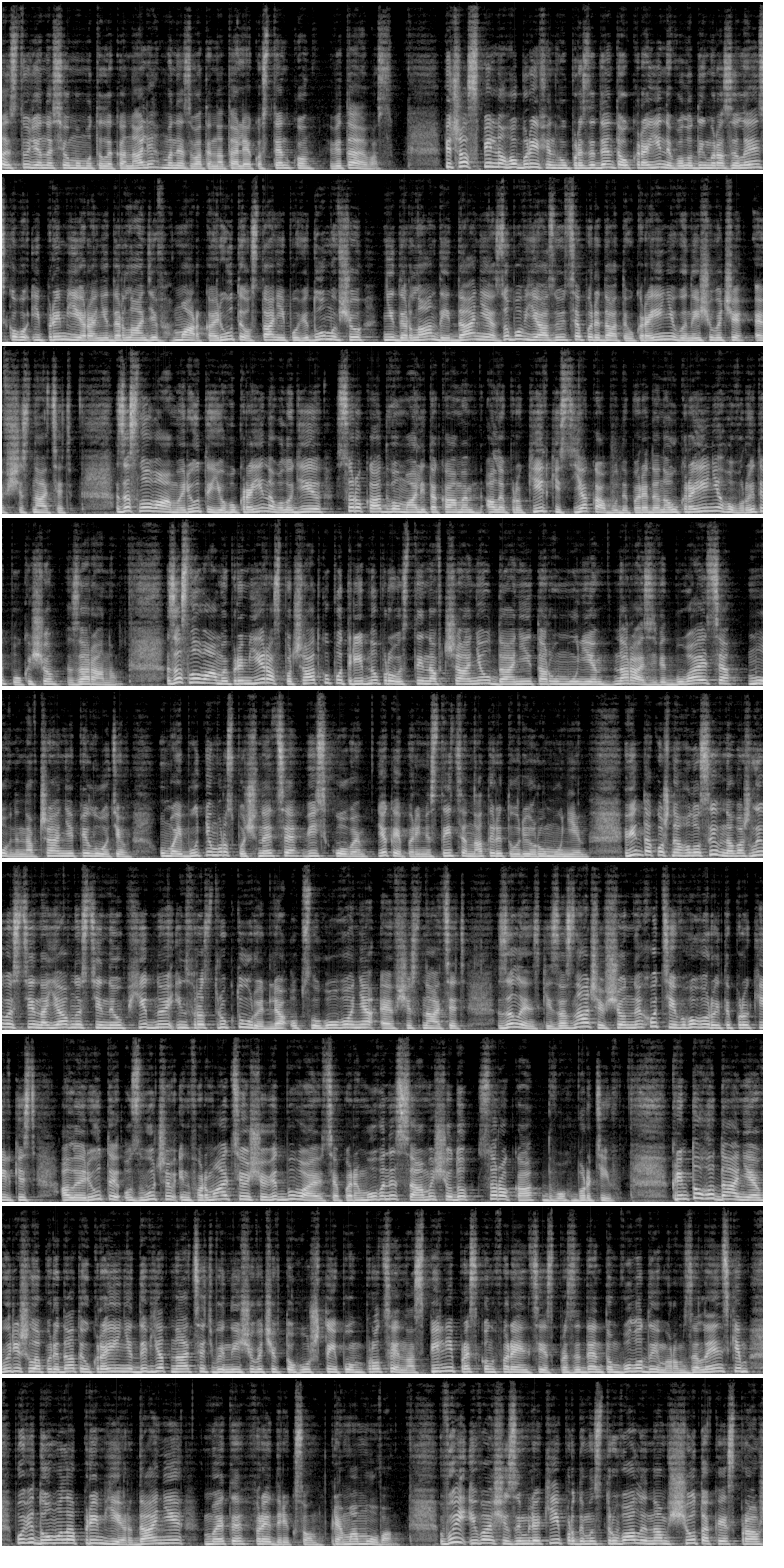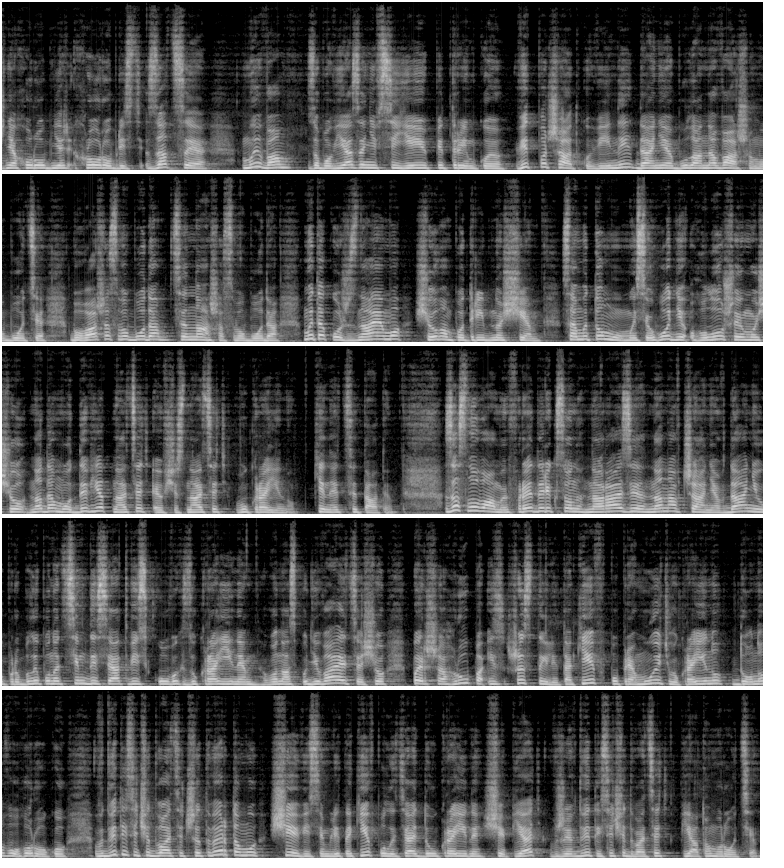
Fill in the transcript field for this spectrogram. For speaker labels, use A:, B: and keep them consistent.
A: Стріли, студія на сьомому телеканалі. Мене звати Наталія Костенко. Вітаю вас. Під час спільного брифінгу президента України Володимира Зеленського і прем'єра Нідерландів Марка Рюти останній повідомив, що Нідерланди і Данія зобов'язуються передати Україні винищувачі F-16. За словами Рюти, його країна володіє 42 літаками, але про кількість, яка буде передана Україні, говорити поки що зарано. За словами прем'єра, спочатку потрібно провести навчання у Данії та Румунії. Наразі відбувається мовне навчання пілотів. У майбутньому розпочнеться військове, яке переміститься на територію Румунії. Він також наголосив на важливості наявності необхідної інфраструктури для обслуговування F-16. Зеленський зазначив, що не хотів говорити про кількість, але Рюти озвучив інформацію, що відбуваються перемовини саме щодо 42 бортів. Крім того, Данія вирішила передати Україні 19 винищувачів того ж типу. Про це на спільній прес-конференції з президентом Володимиром Зеленським повідомила прем'єр Данії Мете Фредеріксон. Пряма мова. Ви і ваші земляки продемонстрували нам, що таке справжня хоробрість. За це ми вам зобов'язані всією підтримкою. Від початку війни Данія була на вашому боці, бо ваша свобода це наша свобода. Ми також знаємо, що вам потрібно ще. Саме тому ми сьогодні оголошуємо, що надамо 19 F-16 в Україну. Кінець цитати. За словами Фредеріксон, наразі на навчання в Данію прибули понад 70 військових з України. Вона сподівається, що перша група із шести літаків попрямують в Україну до нового року. В 2024-му ще вісім літаків полетять до України. Ще п'ять вже в 2025 році.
